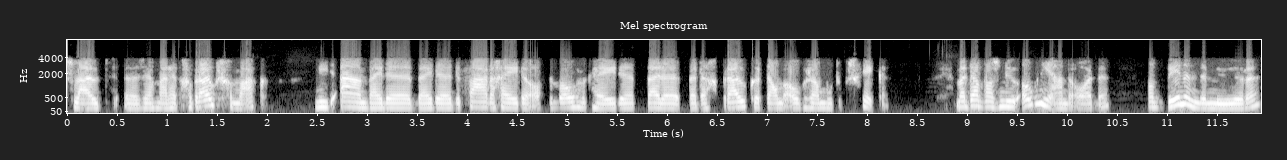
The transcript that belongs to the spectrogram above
sluit uh, zeg maar het gebruiksgemak niet aan bij, de, bij de, de vaardigheden of de mogelijkheden bij de, bij de gebruiker dan over zou moeten beschikken. Maar dat was nu ook niet aan de orde. Want binnen de muren,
